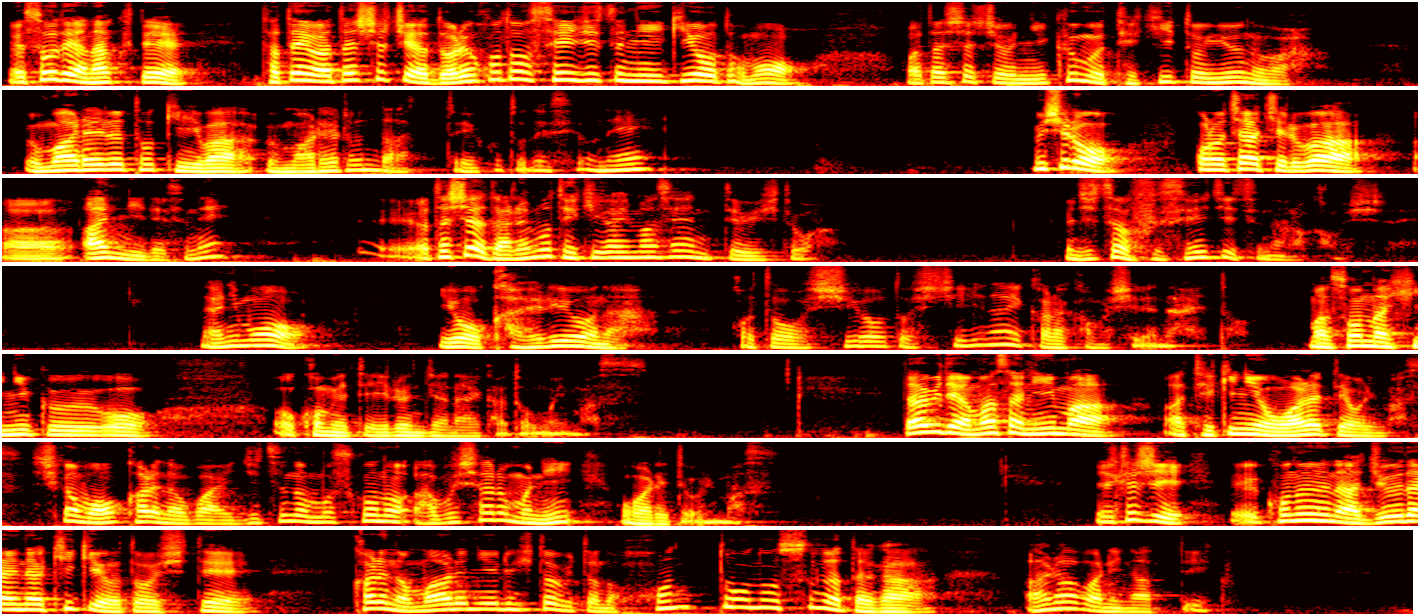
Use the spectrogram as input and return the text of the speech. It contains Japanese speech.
ん。そうではなくて、たとえ私たちがどれほど誠実に生きようとも、私たちを憎む敵というのは、生まれる時は生まれるんだということですよね。むしろ、このチャーチルは、暗にですね、私は誰も敵がいませんという人は、実は不誠実なのかもしれない。何も世を変えるようなことをしようとしていないからかもしれないと。まあそんな皮肉を込めているんじゃないかと思います。ダビデはまさに今、敵に追われております。しかも彼の場合、実の息子のアブシャロムに追われております。しかし、このような重大な危機を通して、彼の周りにいる人々の本当の姿があらわになっていく。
